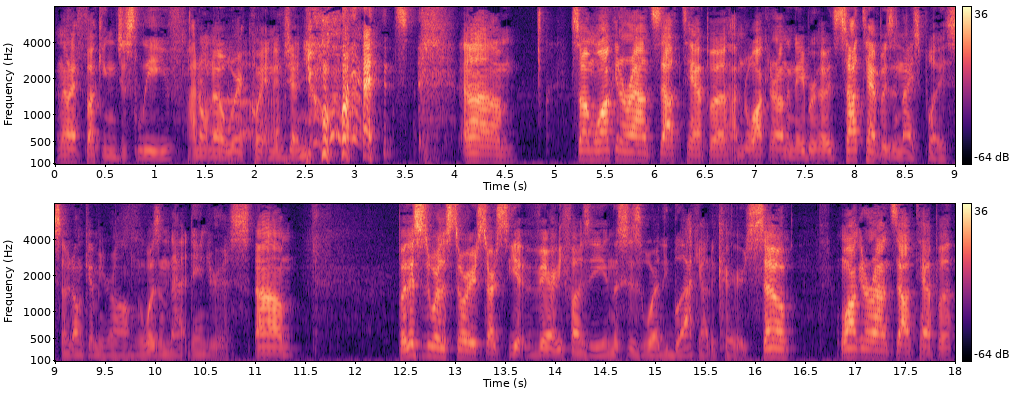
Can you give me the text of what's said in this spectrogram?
and then I fucking just leave. I don't know where Quentin and Jen went. um, so I'm walking around South Tampa. I'm walking around the neighborhoods. South Tampa is a nice place, so don't get me wrong. It wasn't that dangerous. Um, but this is where the story starts to get very fuzzy, and this is where the blackout occurs. So, walking around South Tampa,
